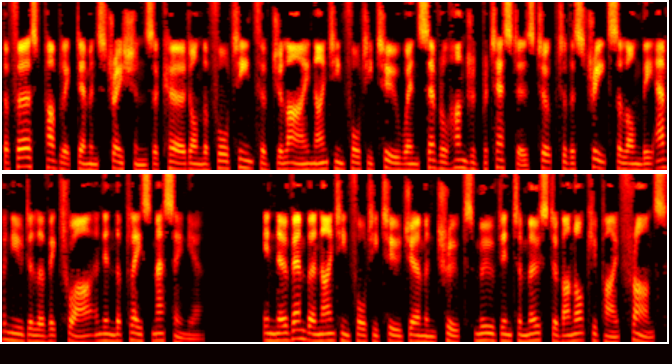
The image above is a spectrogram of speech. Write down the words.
The first public demonstrations occurred on 14 July 1942 when several hundred protesters took to the streets along the Avenue de la Victoire and in the Place Masséna. In November 1942 German troops moved into most of unoccupied France,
